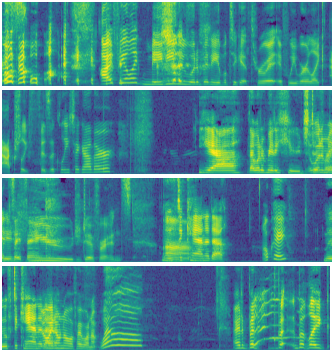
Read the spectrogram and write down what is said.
don't know why. I feel like maybe we would have been able to get through it if we were like actually physically together. Yeah, that would have made a huge It would have difference. made a I think. huge difference. Move to Um, Canada. Okay. Move to Canada. No, I don't know if I want to. Well, I but but but like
